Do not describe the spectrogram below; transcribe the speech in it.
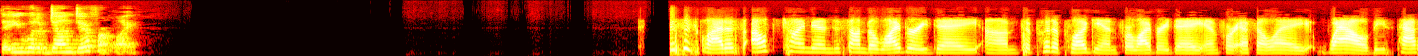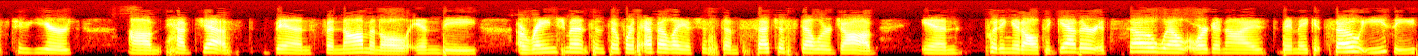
that you would have done differently? This is Gladys. I'll chime in just on the Library Day um, to put a plug in for Library Day and for FLA. Wow, these past two years um, have just been phenomenal in the arrangements and so forth. FLA has just done such a stellar job in putting it all together. It's so well organized. They make it so easy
